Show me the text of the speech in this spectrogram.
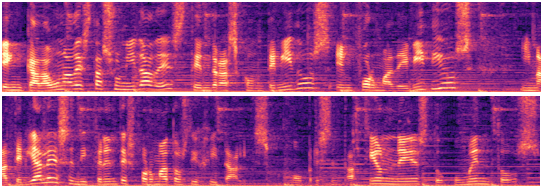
En cada una de estas unidades tendrás contenidos en forma de vídeos y materiales en diferentes formatos digitales, como presentaciones, documentos...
